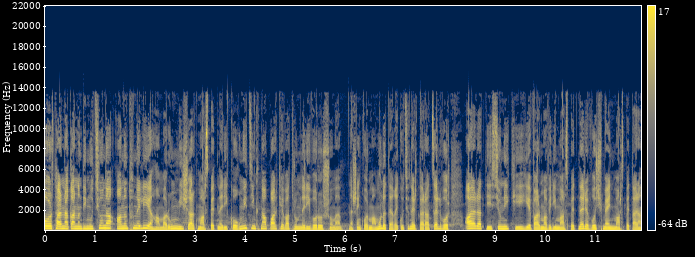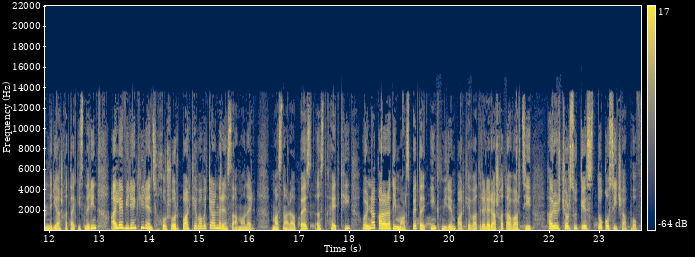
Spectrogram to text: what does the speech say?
խորհրդարանական ընդդիմությունը անընդունելի է համարում մի շարք մարզպետների կողմից ինքնապարգևատրումների որոշումը։ Նշենք, որ մամուլը տեղեկություն էր տարածել, որ Արարատի, Սյունիքի եւ Արմավիրի մարզպետները ոչ միայն մարզպետարանների աշխատակիցներին, այլև իրենք իրենց խոշոր պարգևավճարներ են սահմանել։ Մասնարարպես, ըստ հետքի, օրինակ Արարատի մարզպետը ինքն իրեն պարգևատրել էր աշխատավարձի 104.5%-ի չափով։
